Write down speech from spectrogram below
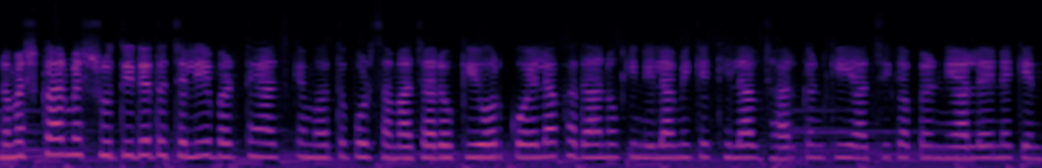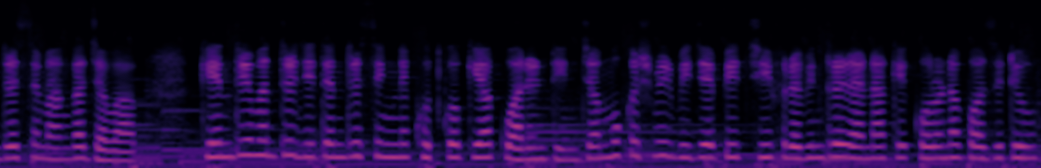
नमस्कार, मैं श्रुति दे। तो चलिए बढ़ते हैं आज के महत्वपूर्ण समाचारों की ओर। कोयला खदानों की नीलामी के खिलाफ झारखंड की याचिका पर न्यायालय ने केंद्र से मांगा जवाब। केंद्रीय मंत्री जितेंद्र सिंह ने खुद को किया quarantine. Jammu Kashmir BJP chief Ravindra Raina के कोरोना पॉजिटिव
